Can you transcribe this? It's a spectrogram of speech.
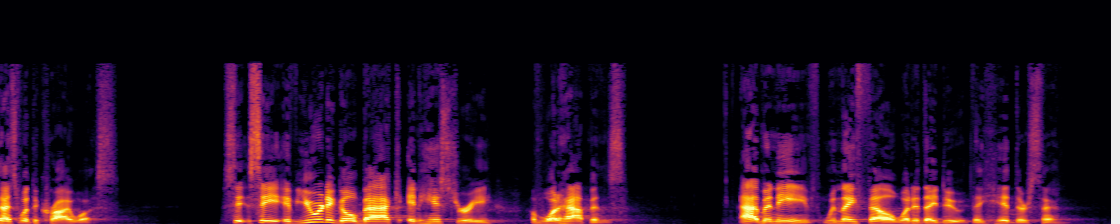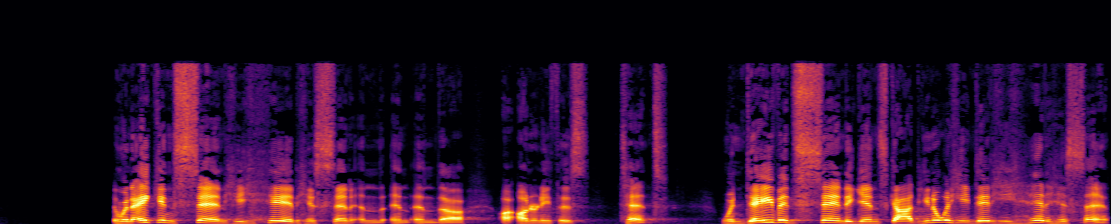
That's what the cry was. See, see, if you were to go back in history of what happens, Adam and Eve, when they fell, what did they do? They hid their sin. And when Achan sinned, he hid his sin in, in, in the, uh, underneath his tent. When David sinned against God, you know what he did? He hid his sin.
